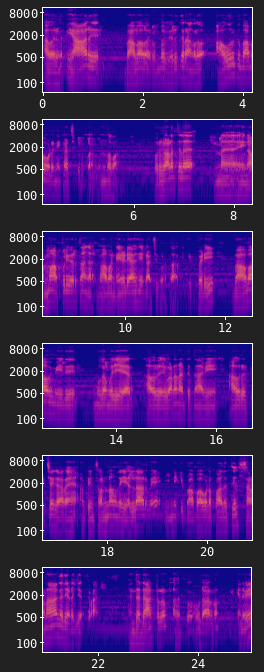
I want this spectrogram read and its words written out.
அவர் யார் பாபாவை ரொம்ப வெறுக்கிறாங்களோ அவருக்கு பாபா உடனே காட்சி கொடுப்பார். உண்மைதான். ஒரு காலத்தில் எங்கள் அம்மா அப்படி வெறுத்தாங்க. பாபா நேரடியாகவே காட்சி கொடுத்தார். இப்படி பாபாவு மீது முகமதியர் அவர் வடநாட்டு சாமி அவர் ஒரு பிச்சைக்காரன் அப்படின்னு சொன்னவங்க எல்லாருமே இன்னைக்கு பாபாவோட பாதத்தில் சரணாகதி அடைஞ்சிருக்கிறாங்க. இந்த டாக்டரும் அதற்கு ஒரு உதாரணம். எனவே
